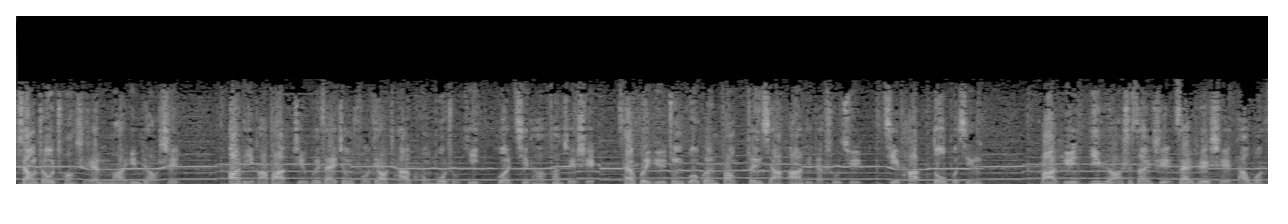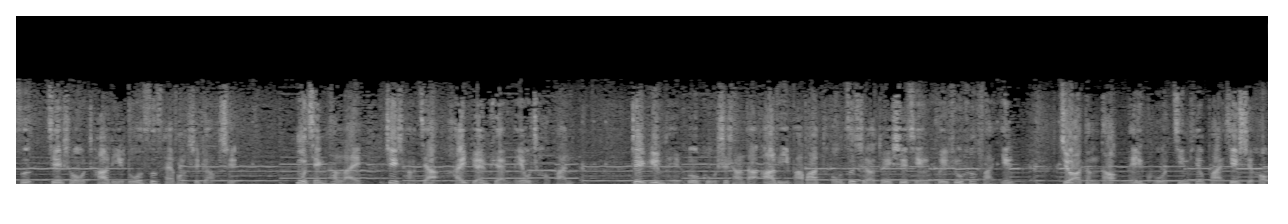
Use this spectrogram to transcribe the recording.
上周，创始人马云表示，阿里巴巴只会在政府调查恐怖主义或其他犯罪时，才会与中国官方分享阿里的数据，其他都不行。马云一月二十三日在瑞士达沃斯接受查理罗斯采访时表示。目前看来，这场架还远远没有吵完。至于美国股市上的阿里巴巴投资者对事情会如何反应，就要等到美股今天晚些时候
